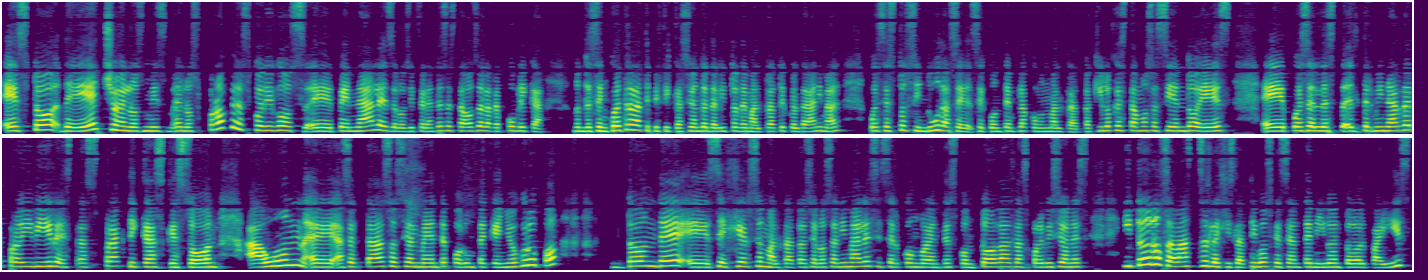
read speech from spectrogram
Esto, de hecho, en los, en los propios códigos eh, penales de los diferentes estados de la República, donde se encuentra la tipificación del delito de maltrato y crueldad animal, pues esto sin duda se, contempla como un maltrato. Aquí lo que estamos haciendo es, eh, pues, el, terminar de prohibir estas prácticas que son aún eh, aceptadas socialmente por un pequeño grupo, donde eh, se ejerce un maltrato hacia los animales y ser congruentes con todas las prohibiciones y todos los avances legislativos que se han tenido en todo el país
